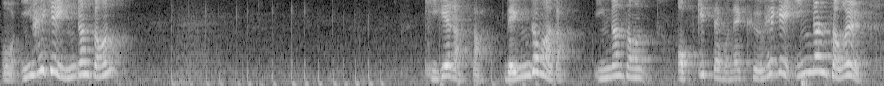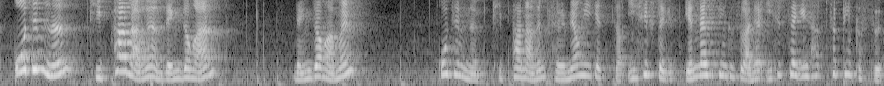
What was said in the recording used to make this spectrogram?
어, 이 회계의 인간성은 기계 같다. 냉정하다. 인간성은 없기 때문에 그 회계의 인간성을 꼬집는 비판하는 냉정한 냉정함을 꼬집는 비판하는 별명이겠죠. 20세기 옛날 스핑크스가 아니라 20세기 사- 스핑크스.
